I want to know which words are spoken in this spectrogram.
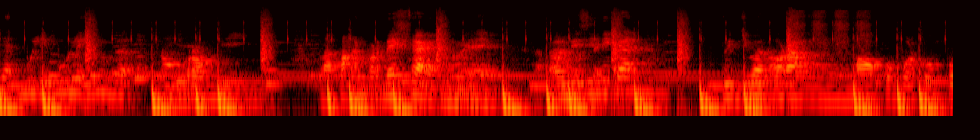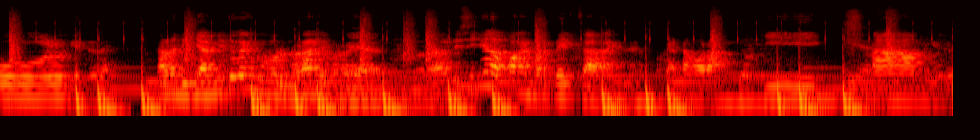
lihat bule-bule juga nongkrong di lapangan merdeka ya namanya. Kalau di sini kan tujuan orang mau kumpul-kumpul gitu kan. Kalau di Jambi itu kan gubernuran ya bro ya? Iya, kalau di sini lapangan merdeka gitu kadang orang jogging Iya. senam gitu.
